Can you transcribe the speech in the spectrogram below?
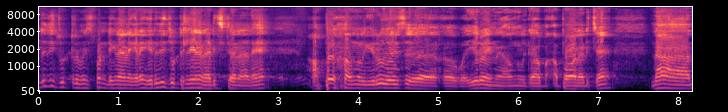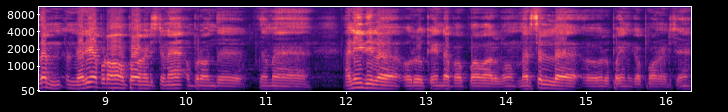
இறுதி சுற்று மிஸ் பண்ணிட்டீங்கன்னு நினைக்கிறேன். இறுதி சுற்றுலேயே நான் நடிச்சிட்டேன் நான். அப்போ அவங்களுக்கு இருபது வயசு ஹீரோயின் அவங்களுக்கு அப்பா அப்பாவை நடித்தேன் நான் அதான் நிறைய படம் அப்பாவை நடிச்சிட்டேனே. அப்புறம் வந்து நம்ம அநீதியில் ஒரு கைண்ட் ஆஃப் அப்பாவாக இருக்கும். மெர்சலில் ஒரு பையனுக்கு அப்பாவை நடித்தேன்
